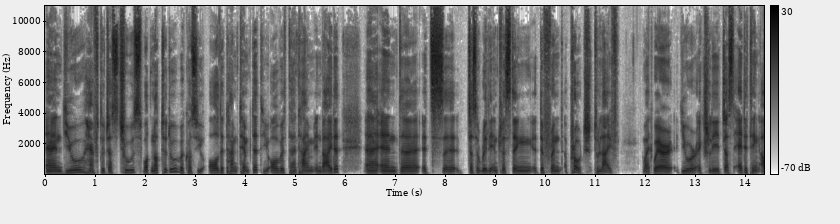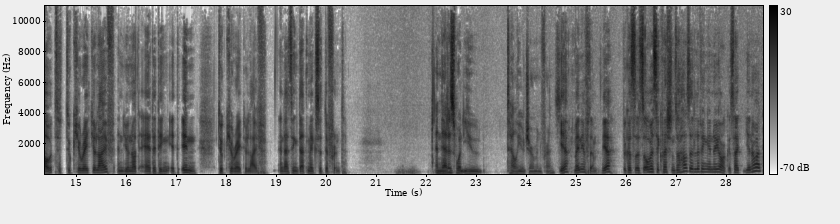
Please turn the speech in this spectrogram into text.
And you have to just choose what not to do because you all the time tempted, you always the time invited. Uh, and uh, it's uh, just a really interesting, different approach to life right? Where you're actually just editing out to curate your life and you're not editing it in to curate your life. And I think that makes it different. And that is what you tell your German friends? Yeah, many of them. Yeah, because it's always a question. So, how's it living in New York? It's like, you know what?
